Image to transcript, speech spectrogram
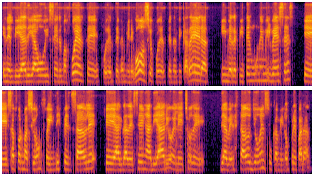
en el día a día hoy ser más fuerte, poder tener mi negocio, poder tener mi carrera. Y me repiten una y mil veces que esa formación fue indispensable, que agradecen a diario el hecho de, de haber estado yo en su camino preparando.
